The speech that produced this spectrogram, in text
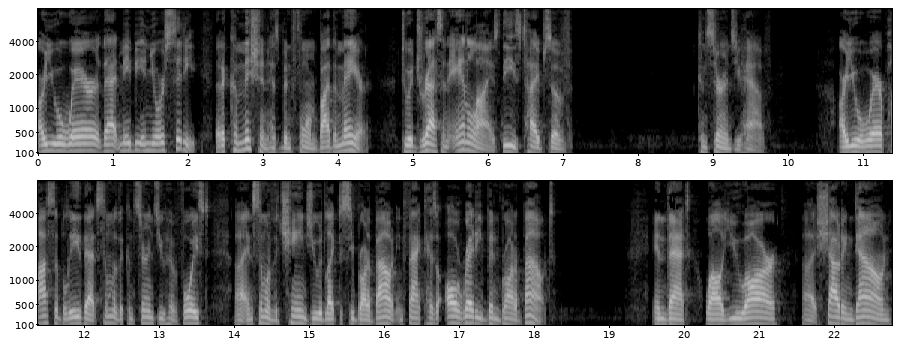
Are you aware that maybe in your city that a commission has been formed by the mayor to address and analyze these types of concerns you have? Are you aware possibly that some of the concerns you have voiced uh, and some of the change you would like to see brought about, in fact, has already been brought about? And that while you are uh, shouting down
